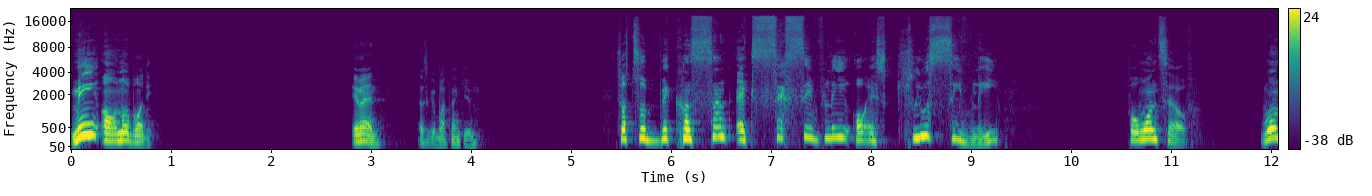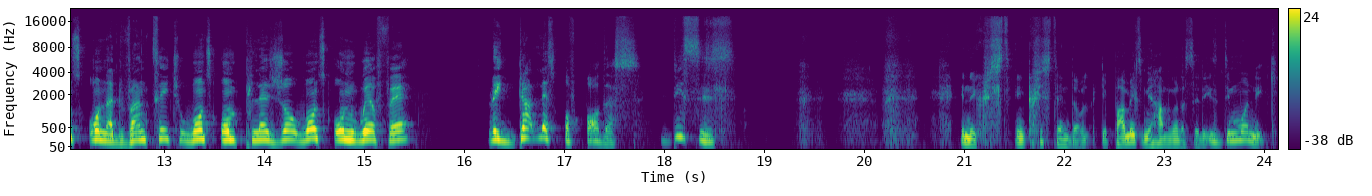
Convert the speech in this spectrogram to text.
Me or nobody. Amen. That's good, but. Thank you. So to be concerned excessively or exclusively for oneself, one's own advantage, one's own pleasure, one's own welfare, regardless of others. This is in a Christ, in Christendom. Like it permits me how I'm going to say it. It's demonic.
